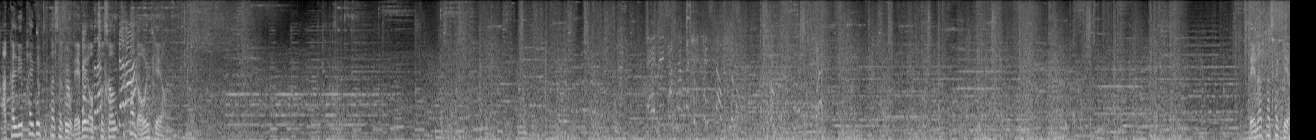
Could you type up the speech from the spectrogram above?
아칼리 팔고 트타 사고 레벨 업 쳐서 트타 넣을게요. 레나타 살게요.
